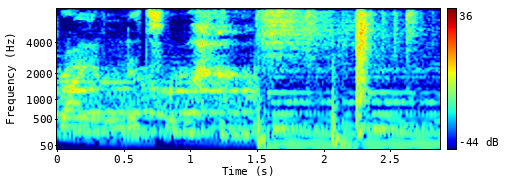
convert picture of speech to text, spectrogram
Brian Little.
